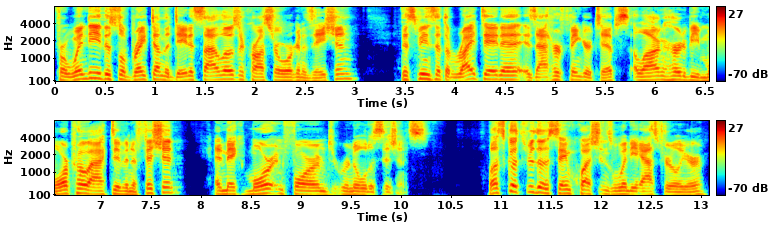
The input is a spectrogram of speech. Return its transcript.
For Wendy, this will break down the data silos across her organization. This means that the right data is at her fingertips, allowing her to be more proactive and efficient and make more informed renewal decisions. Let's go through those same questions Wendy asked earlier,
